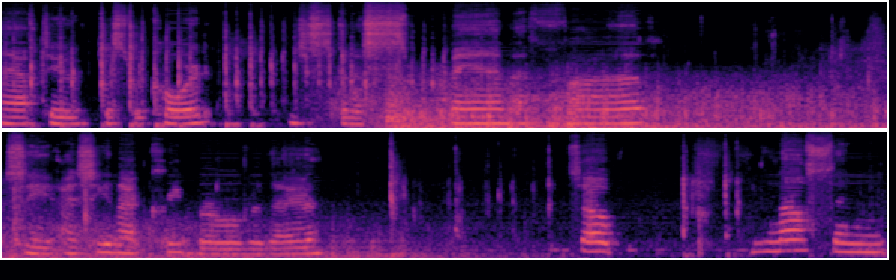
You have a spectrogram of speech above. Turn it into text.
I have to just record. I'm just gonna spam F5. See, I see that creeper over there. So, nothing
